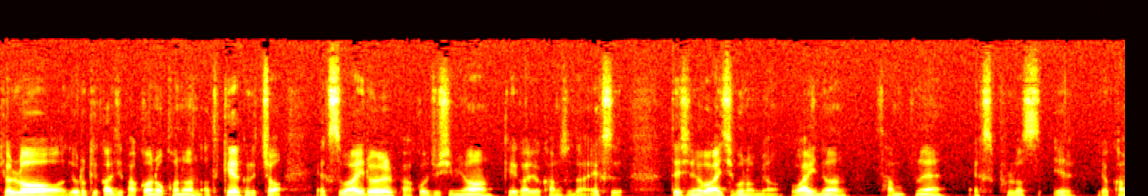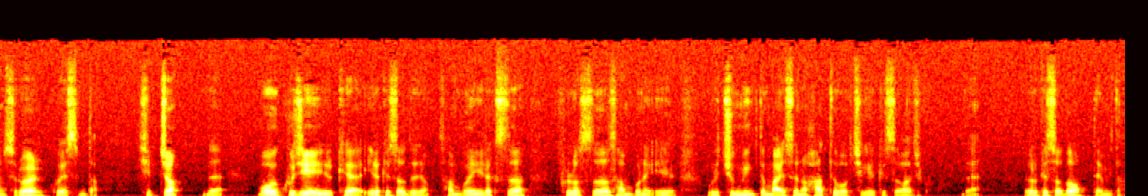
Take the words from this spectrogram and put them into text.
결론 이렇게까지 바꿔놓고는 어떻게 그렇죠? xy를 바꿔주시면 걔가 역 함수다. x 대신에 y 집어넣으면 y는 3분의 x 플러스 1 역함수를 구했습니다. 쉽죠? 네. 뭐 굳이 이렇게 이렇게 써도 되죠. 3분의 1x 플러스 3분의 1 우리 중딩 때 많이 쓰는 하트 법칙 이렇게 써가지고 네 이렇게 써도 됩니다.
